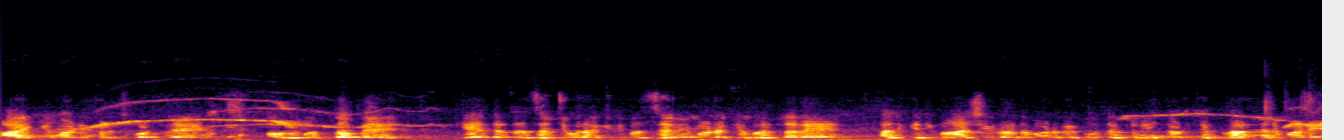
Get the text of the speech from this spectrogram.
ಆಯ್ಕೆ ಮಾಡಿ ಕಳಿಸ್ಕೊಟ್ರೆ ಅವರು ಮತ್ತೊಮ್ಮೆ ಕೇಂದ್ರದ ಸಚಿವರಾಗಿ ನಿಮ್ಮ ಸೇವೆ ಮಾಡೋಕೆ ಬರ್ತಾರೆ. ಅದಕ್ಕೆ ನಿಮ್ಮ ಆಶೀರ್ವಾದ ಮಾಡಬೇಕು ಅಂತ ಜೋಡಿಸಿ ಪ್ರಾರ್ಥನೆ ಮಾಡಿ.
